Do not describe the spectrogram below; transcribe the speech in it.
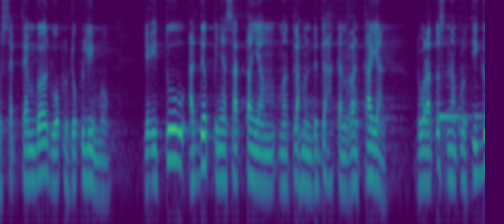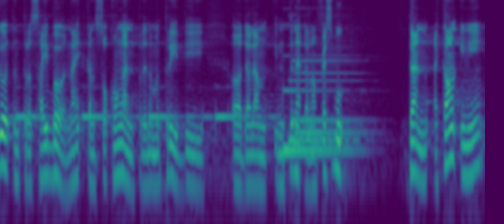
September 2025 iaitu ada penyiasatan yang telah mendedahkan rangkaian 263 tentera cyber naikkan sokongan Perdana Menteri di uh, dalam internet dalam Facebook. Dan akaun ini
